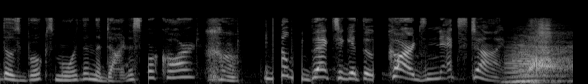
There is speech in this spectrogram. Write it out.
those books more than the dinosaur card? Huh. We'll be back to get those cards next time.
